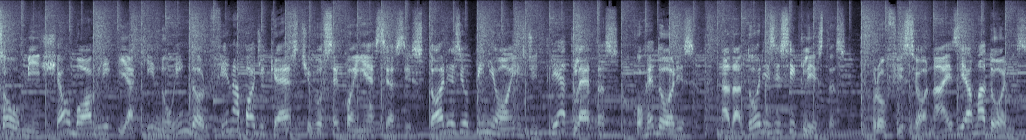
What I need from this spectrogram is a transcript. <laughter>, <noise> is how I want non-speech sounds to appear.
Sou Michel Bogli e aqui no Endorfina Podcast você conhece as histórias e opiniões de triatletas, corredores, nadadores e ciclistas, profissionais e amadores.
